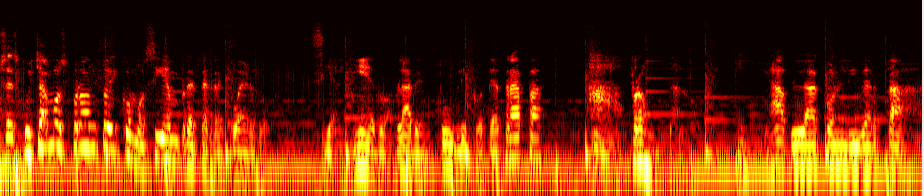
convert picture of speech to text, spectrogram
Nos escuchamos pronto y como siempre te recuerdo, si el miedo a hablar en público te atrapa, afrontalo y habla con libertad.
